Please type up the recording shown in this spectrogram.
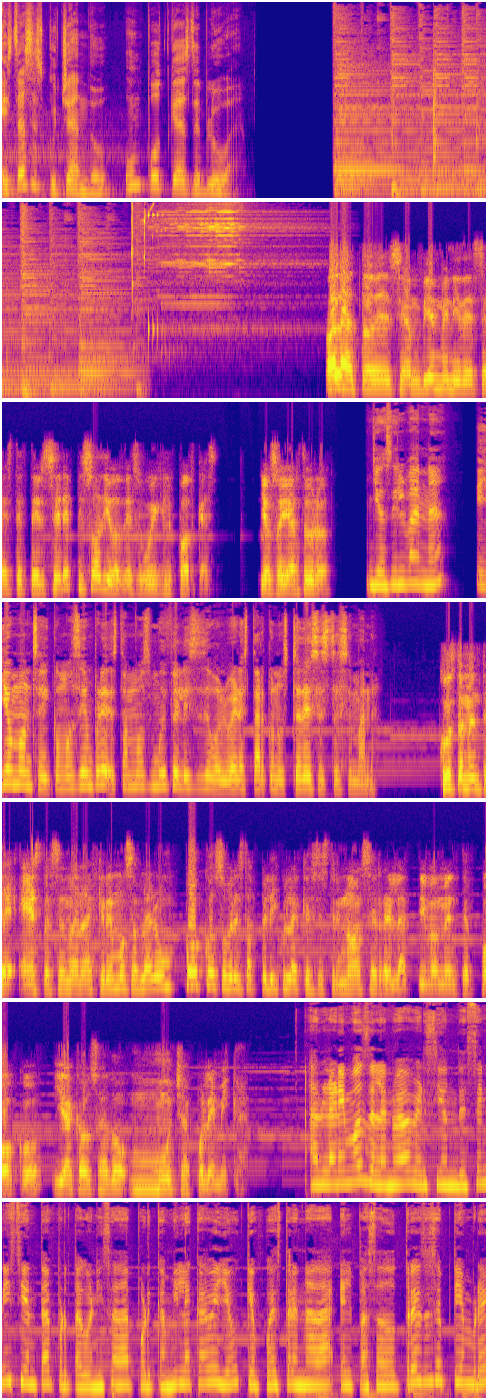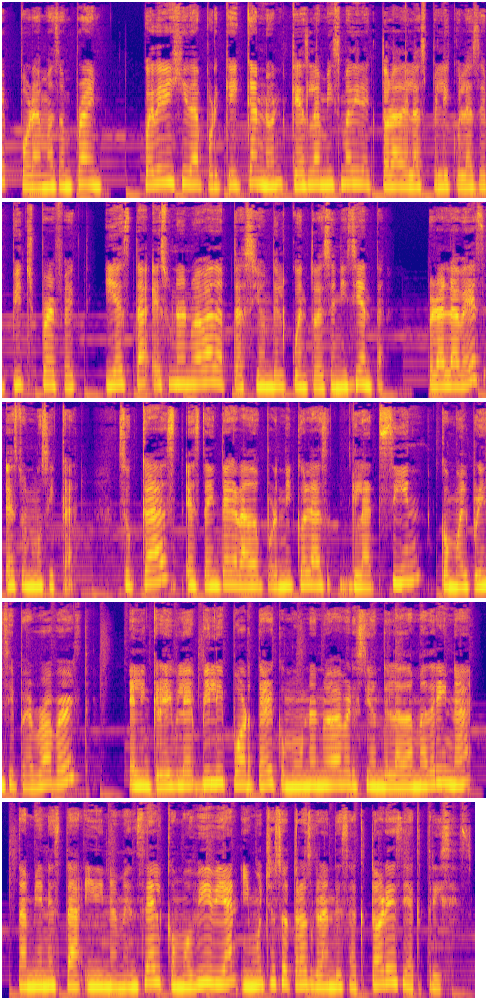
Estás escuchando un podcast de Blua. Hola a todos, sean bienvenidos a este tercer episodio de su Weekly Podcast. Yo soy Arturo. Yo Silvana. Y yo Monse, y como siempre estamos muy felices de volver a estar con ustedes esta semana. Justamente esta semana queremos hablar un poco sobre esta película que se estrenó hace relativamente poco y ha causado mucha polémica. Hablaremos de la nueva versión de Cenicienta protagonizada por Camila Cabello que fue estrenada el pasado 3 de septiembre por Amazon Prime. Fue dirigida por Kay Cannon, que es la misma directora de las películas de Pitch Perfect, y esta es una nueva adaptación del cuento de Cenicienta, pero a la vez es un musical. Su cast está integrado por Nicholas Gladstein como el príncipe Robert, el increíble Billy Porter como una nueva versión de la Hada Madrina también está Idina Menzel como Vivian y muchos otros grandes actores y actrices.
